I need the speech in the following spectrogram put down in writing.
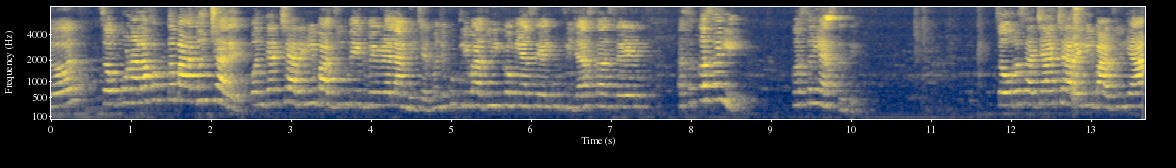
तर चौकोनाला फक्त बाजू चार आहेत पण त्या चारही बाजू वेगवेगळ्या लांबीच्या आहेत. म्हणजे कुठली बाजू ही कमी असेल कुठली जास्त असेल असं कसंही कसंही असतं ते. चौरसाच्या चारही बाजू ह्या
